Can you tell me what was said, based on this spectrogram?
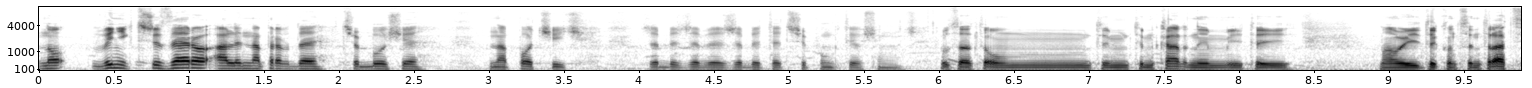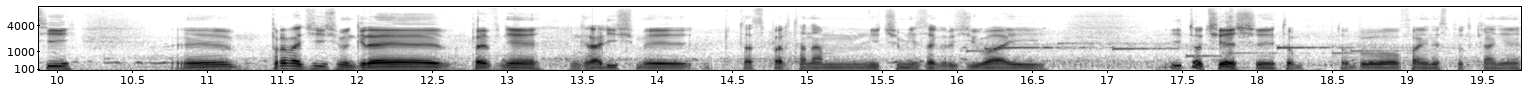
no, wynik 3-0, ale naprawdę trzeba było się napocić, żeby, żeby, żeby te trzy punkty osiągnąć. Poza tą, tym, tym karnym i tej małej dekoncentracji yy, prowadziliśmy grę, pewnie graliśmy, ta Sparta nam niczym nie zagroziła i, i to cieszy, to, to było fajne spotkanie.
